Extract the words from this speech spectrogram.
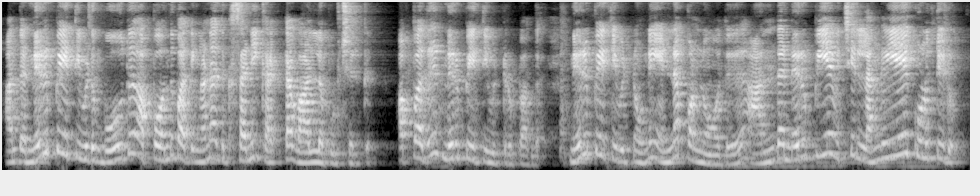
அந்த நெருப்பு விடும்போது அப்போ வந்து பாத்தீங்கன்னா அதுக்கு சனி கரெக்டா வாலில் பிடிச்சிருக்கு. அப்ப அது நெருப்பேத்தி விட்டுருப்பாங்க. நெருப்பேத்தி விட்ட உடனே என்ன பண்ணும் அது? அந்த நெருப்பையே வச்சு லங்கையே கொளுத்திடும்.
